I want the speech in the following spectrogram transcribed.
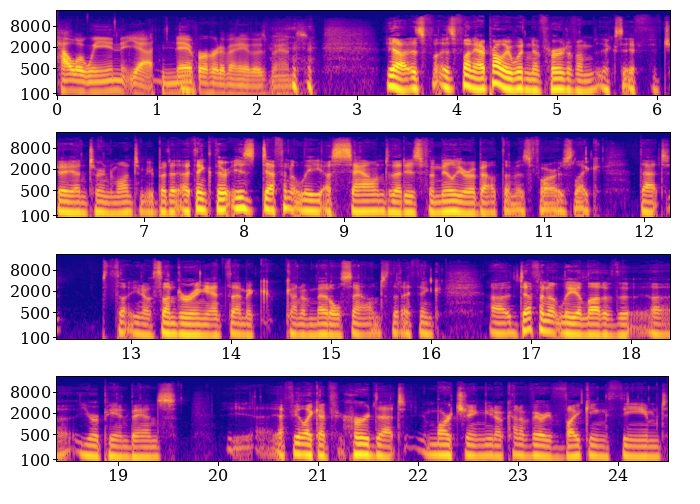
Helloween. Yeah, never heard of any of those bands. Yeah, it's it's funny. I probably wouldn't have heard of them ex- if Jay hadn't turned them on to me. But I think there is definitely a sound that is familiar about them as far as like that th- you know thundering anthemic kind of metal sound that I think uh, definitely a lot of the uh, European bands. I feel like I've heard that marching, you know, kind of very Viking themed.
